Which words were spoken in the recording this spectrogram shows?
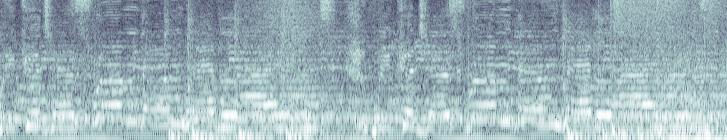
We could just run them red lights. We could just run them red lights.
